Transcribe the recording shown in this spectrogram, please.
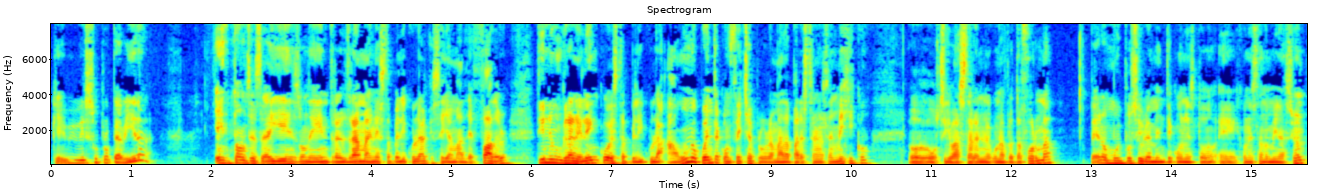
que vivir su propia vida. Entonces ahí es donde entra el drama en esta película que se llama The Father. Tiene un gran elenco, esta película aún no cuenta con fecha programada para estrenarse en México o, si va a estar en alguna plataforma, pero muy posiblemente con, esto, eh, con esta nominación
